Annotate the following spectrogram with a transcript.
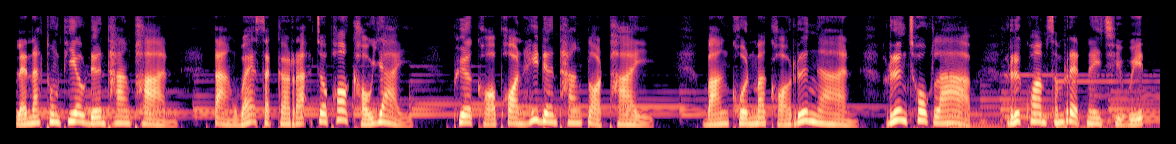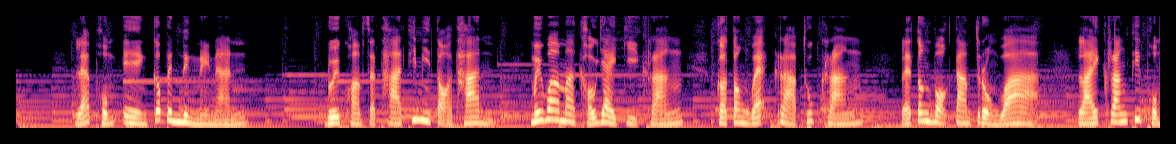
และนักท่องเที่ยวเดินทางผ่าน ต่างแวะสักการะเจ้าพ่อเขาใหญ่ เพื่อขอพรให้เดินทางปลอดภัย บางคนมาขอเรื่องงาน เรื่องโชคลาภหรือความสำเร็จในชีวิต และผมเองก็เป็นหนึ่งในนั้น ด้วยความศรัทธาที่มีต่อท่าน ไม่ว่ามาเขาใหญ่กี่ครั้ง ก็ต้องแวะกราบทุกครั้ง และต้องบอกตามตรงว่า หลายครั้งที่ผม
